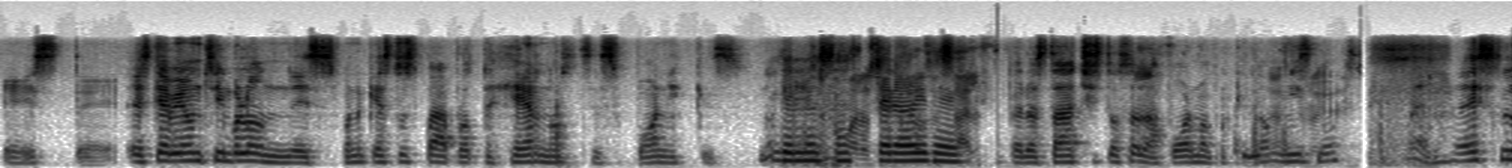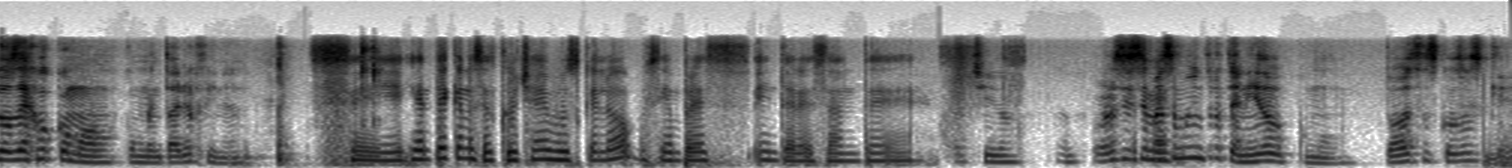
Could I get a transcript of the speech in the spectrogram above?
este es que había un símbolo donde se supone que esto es para protegernos, se supone que es de los asteroides. Pero está chistoso la forma porque es lo mismo. Bueno, es, los dejo como comentario final. Sí, gente que nos escucha y búsquelo, siempre es interesante. Está chido. Ahora sí se me hace muy entretenido como todas esas cosas que...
